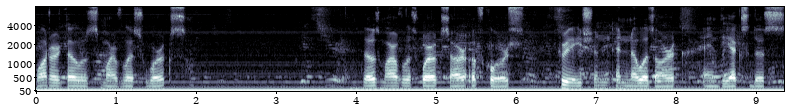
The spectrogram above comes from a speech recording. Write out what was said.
What are those marvelous works? Those marvelous works are, of course, creation and Noah's Ark and the Exodus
